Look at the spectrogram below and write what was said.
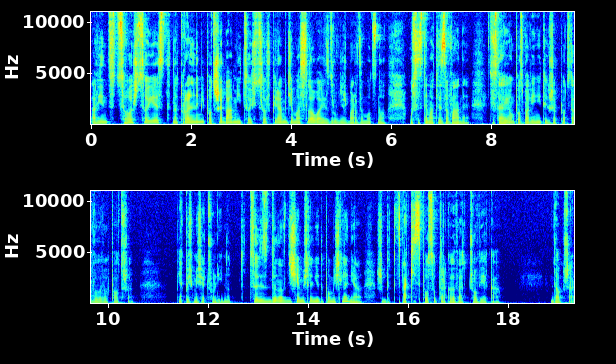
a więc coś, co jest naturalnymi potrzebami, coś, co w piramidzie Maslowa jest również bardzo mocno usystematyzowane. Zostają pozbawieni tychże podstawowych potrzeb. Jak byśmy się czuli? No, co jest do nas dzisiaj, myślę, nie do pomyślenia, żeby w taki sposób traktować człowieka. Dobrze.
